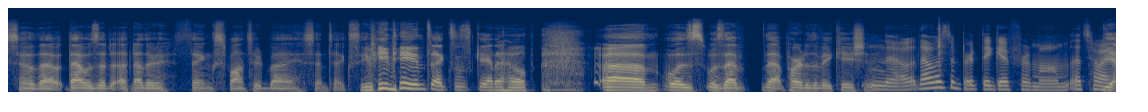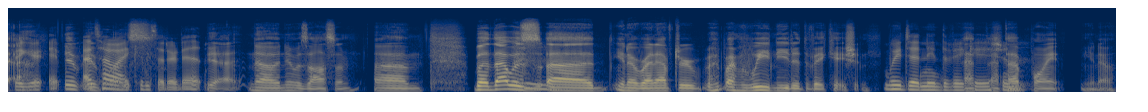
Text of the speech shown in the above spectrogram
so that that was a, another thing sponsored by Centex CBD and Texas Canna Health. Um, was was that that part of the vacation? no, that was a birthday gift from mom. That's how Yeah, I figured it. it- that's it how I considered it. Yeah, no, and it was awesome. Um, but that was, Mm. uh, you know, right after. I mean, we needed the vacation, We did need the at, vacation. at that point. You know,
